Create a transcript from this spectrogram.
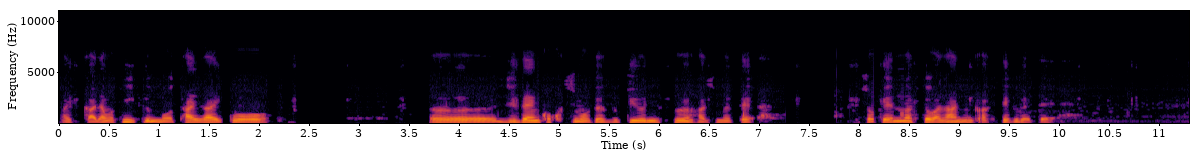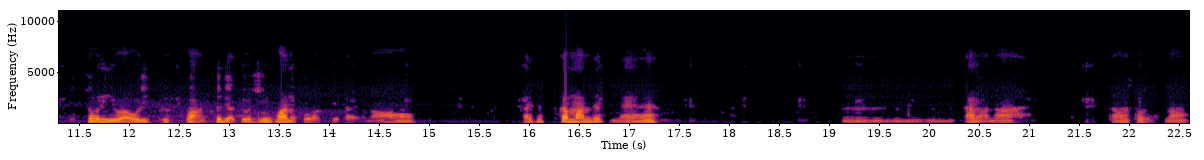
まあ、いっか。でも T 君も大概こ、う事前告知もせず急にスプーン始めて、初見の人が何人か来てくれて、一人はオリックスファン、一人は巨人ファンの子が来てたよな。あいつ捕まんですね。うーん、あ、まな。楽しそうですな。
